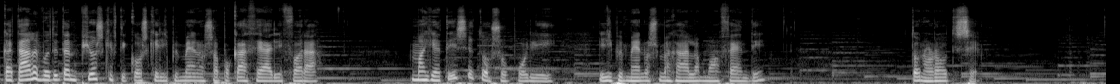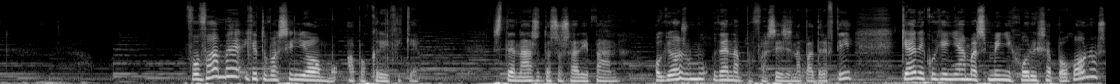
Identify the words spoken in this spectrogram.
κατάλαβε ότι ήταν πιο σκεφτικό και λυπημένος από κάθε άλλη φορά. Μα γιατί είσαι τόσο πολύ λυπημένος, μεγάλα μου αφέντη, τον ρώτησε. Φοβάμαι για το βασίλειό μου, αποκρίθηκε. Στενάζοντας ο Σαριπάν, ο γιος μου δεν αποφασίζει να παντρευτεί και αν η οικογένειά μας μείνει χωρίς απογόνους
